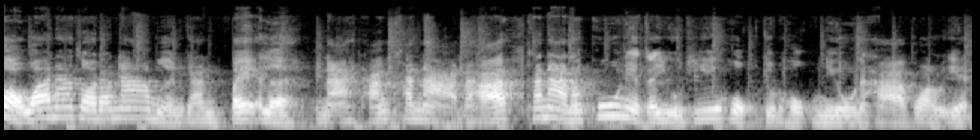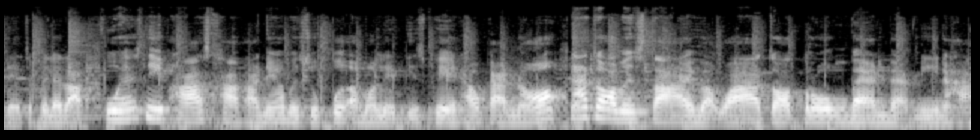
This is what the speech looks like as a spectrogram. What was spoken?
บอกว่าหน้าจอด้านหน้าเหมือนกันเป๊ะเลยนะ ทั้งขนาดนะคะ ขนาดทั้งคู่เนี่ยจะอยู่ที่ 6.6 นิ้วนะคะ ความละเอียดเนี่ยจะเป็นระดับ Full HD Plus ค่ะ panel เป็น Super AMOLED Display เท่ากันเนาะ หน้าจอเป็นสไตล์แบบว่าจอตรงแบนแบบนี้นะคะ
